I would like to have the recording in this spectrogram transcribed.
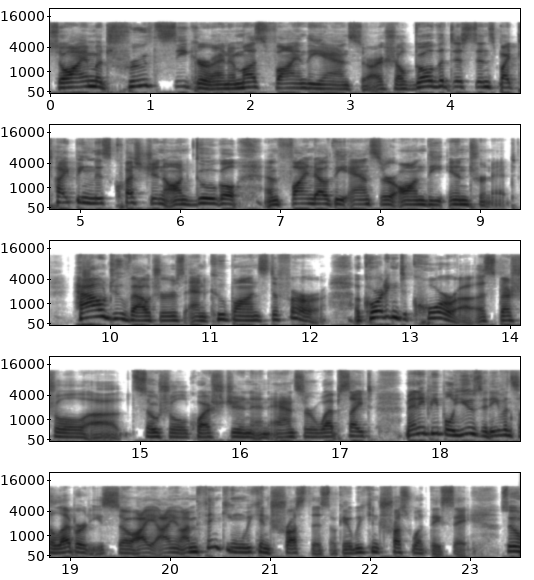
So I am a truth seeker and I must find the answer. I shall go the distance by typing this question on Google and find out the answer on the internet. How do vouchers and coupons differ? According to Quora, a special uh, social question and answer website, many people use it, even celebrities. So I, I am thinking we can trust this. Okay, we can trust what they say. So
